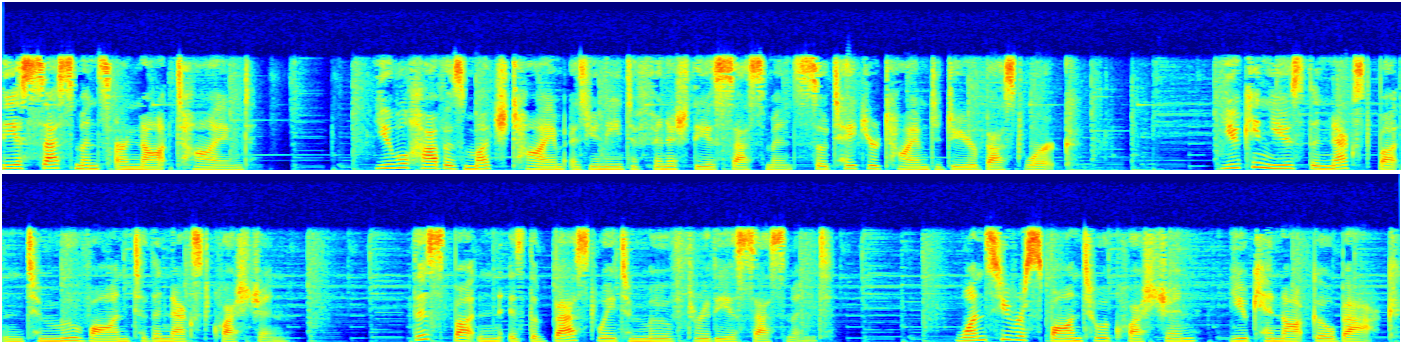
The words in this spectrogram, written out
The assessments are not timed. You will have as much time as you need to finish the assessments so take your time to do your best work. You can use the next button to move on to the next question. This button is the best way to move through the assessment. Once you respond to a question, you cannot go back.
